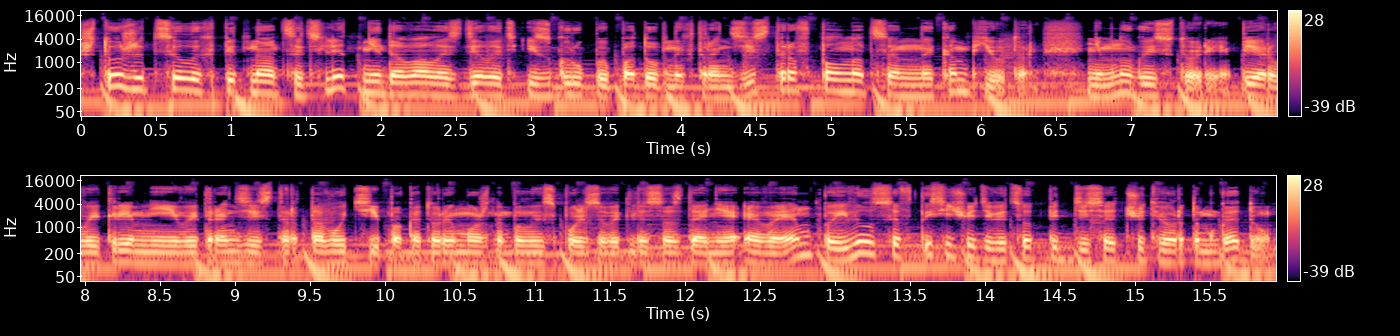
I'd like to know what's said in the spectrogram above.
Что же целых 15 лет не давало сделать из группы подобных транзисторов полноценный компьютер? Немного истории. Первый кремниевый транзистор транзистор того типа, который можно было использовать для создания ЭВМ, появился в 1954 году,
